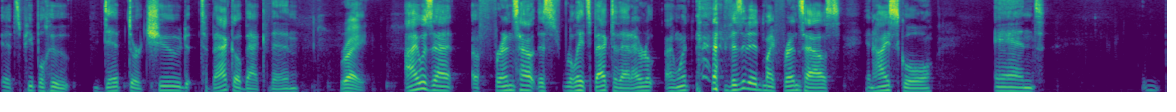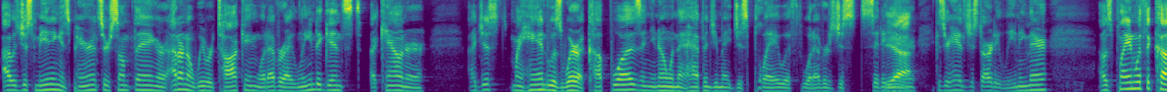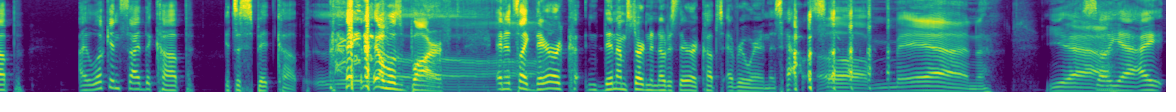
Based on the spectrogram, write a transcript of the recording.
it's people who dipped or chewed tobacco back then. Right. I was at a friend's house. This relates back to that. I re- I went I visited my friend's house in high school, and I was just meeting his parents or something, or I don't know. We were talking, whatever. I leaned against a counter. I just my hand was where a cup was, and you know when that happens, you might just play with whatever's just sitting Yeah. there because your hand's just already leaning there. I was playing with the cup. I look inside the cup. It's a spit cup. I almost barfed. And it's like there are. cu- Then I'm starting to notice there are cups everywhere in this house. oh man. Yeah. so yeah, I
